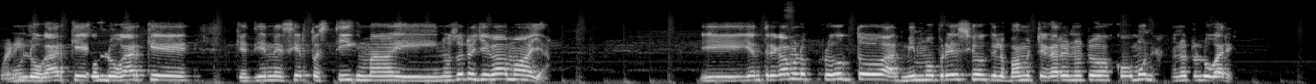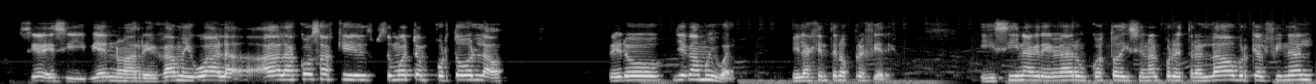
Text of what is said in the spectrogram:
Un lugar que, un lugar que, que tiene cierto estigma y nosotros llegamos allá y entregamos los productos al mismo precio que los vamos a entregar en otras comunas, en otros lugares. Si, si bien nos arriesgamos igual a, las cosas que se muestran por todos lados, pero llegamos igual y la gente nos prefiere. Y sin agregar un costo adicional por el traslado, porque al final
